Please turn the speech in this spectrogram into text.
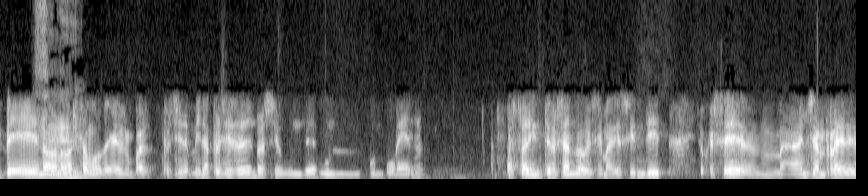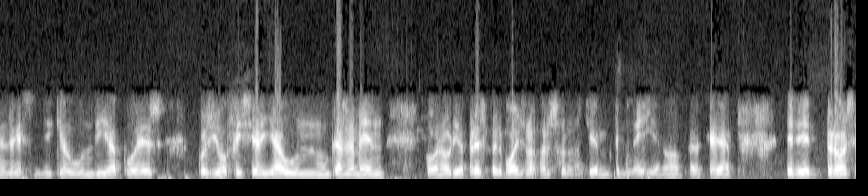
Bé, no, sí? no, està molt bé. Mira, precisament va ser un, un, un moment bastant interessant, perquè si m'haguessin dit, jo què sé, anys enrere ens haguessin dit que algun dia pues, pues jo oficiaria un, un casament, o no hauria pres per boig la persona que, que m'ho deia, no? Perquè, era, però és,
